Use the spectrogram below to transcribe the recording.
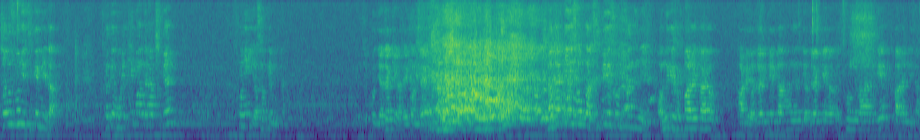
저는 손이 두 개입니다. 근데 우리 팀원들 합치면 손이 여섯 개입니다. 이제 곧 여덟 개가 될 건데 여덟 개의 손과 두 개의 손이 하는 일 어느 게 더 빠를까요? 바로 여덟 개가 하는 여덟 개가 손으로 하는 게 빠릅니다.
